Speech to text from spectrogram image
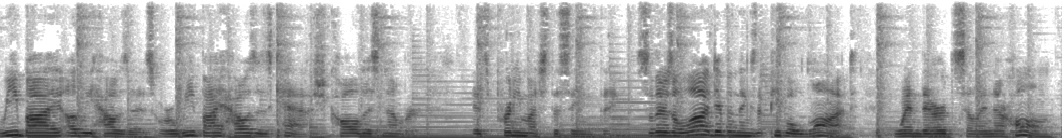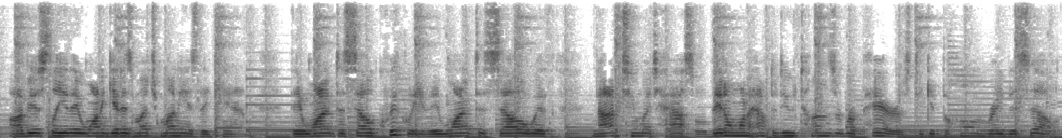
we buy ugly houses or we buy houses cash. Call this number it's pretty much the same thing. So there's a lot of different things that people want when they're selling their home. Obviously, they want to get as much money as they can. They want it to sell quickly. They want it to sell with not too much hassle. They don't want to have to do tons of repairs to get the home ready to sell.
